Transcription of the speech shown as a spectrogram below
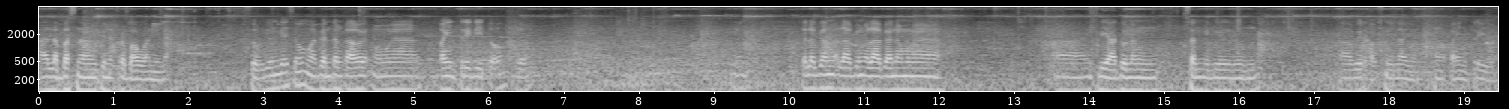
ah, labas ng pinatrabawan nila. So, yun guys, oh, mga gandang kahoy, oh, mga pine dito. Oh. Yun. Yun. Talagang alagang-alaga ng mga uh, empleyado ng San Miguel yung uh, warehouse nila yung mga pine tree. Yun.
